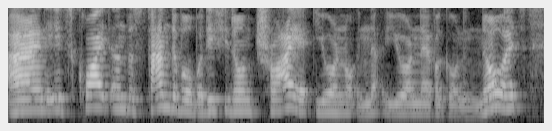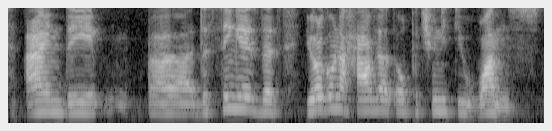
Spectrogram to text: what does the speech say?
and it's quite understandable. But if you don't try it, you are not you are never going to know it, and the uh, the thing is that you're going to have that opportunity once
